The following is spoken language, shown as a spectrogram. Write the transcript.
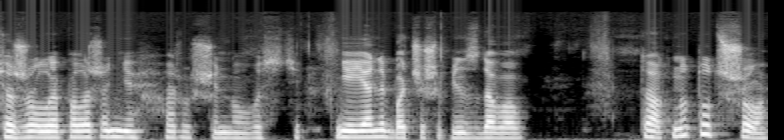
Тяжелое положення, хороші новості. Ні, я не бачу, щоб він здавав. Так, ну тут що?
